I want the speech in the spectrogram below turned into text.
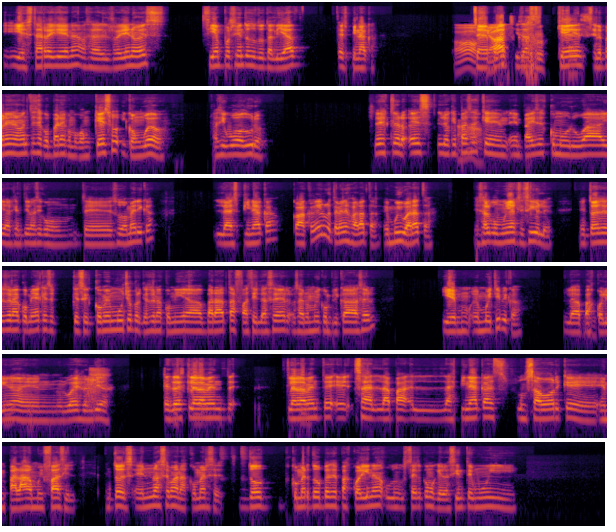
y está rellena, o sea, el relleno es 100% su totalidad espinaca. Oh, Se le qué pone asco. quizás, que se le pone normalmente se acompaña como con queso y con huevo, así huevo duro. Entonces, claro, es, lo que pasa es Ah, que en, en países como Uruguay, Argentina, así como de Sudamérica, la espinaca, acá creo que también es barata, es muy barata, es algo muy accesible. Entonces es una comida que se, que se come mucho porque es una comida barata, fácil de hacer, o sea, no es muy complicada de hacer y es, es muy típica. La ok. pascualina en Uruguay es vendida. Es Entonces, claramente, claramente, eh, o sea, la, la espinaca es un sabor que empalaga muy fácil. Entonces, en una semana comerse dos, comer dos veces pascualina, usted como que lo siente muy,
